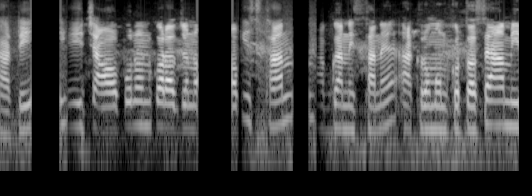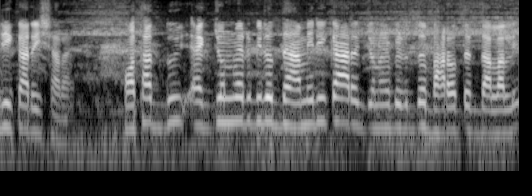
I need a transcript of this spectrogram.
ঘাঁটি, এই চাওয়া পূরণ করার জন্য পাকিস্তান আফগানিস্তানে আক্রমণ করতেছে আমেরিকার ইশারায়। অর্থাৎ দুই একজনের বিরুদ্ধে আমেরিকা, আরেকজনের বিরুদ্ধে ভারতের দালালি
